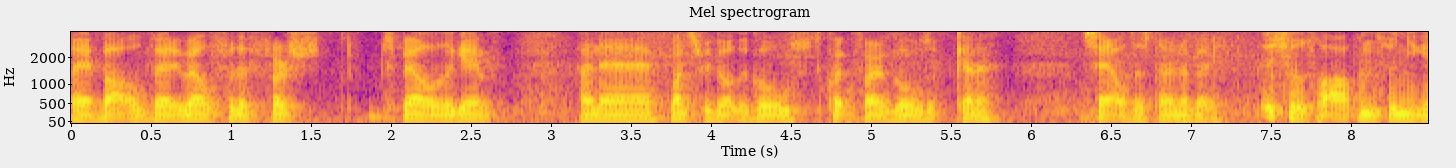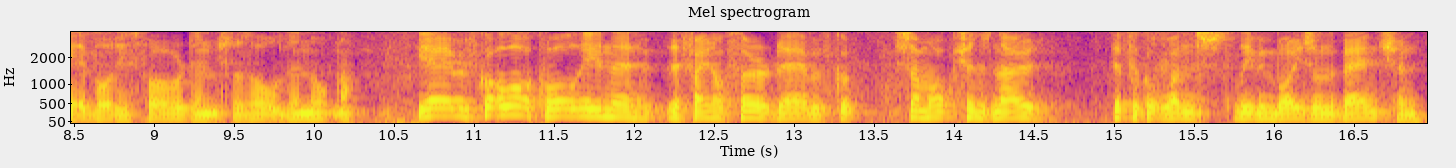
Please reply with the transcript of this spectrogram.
uh, battled very well for the first spell of the game. And uh, once we got the goals, the quick fire goals, it kind of settled us down a bit. It shows what happens when you get bodies forward and it's resulted in opener. Yeah, we've got a lot of quality in the, the final third. Uh, we've got some options now, difficult ones, leaving boys on the bench, and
